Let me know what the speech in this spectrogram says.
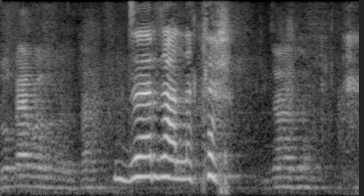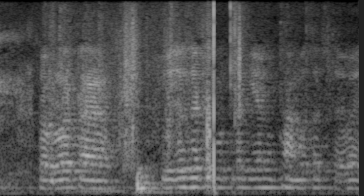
तू काय जर झालं तर. जा जा सगळं टा- तुझ्यासाठी कुठला गेम थांबत असतं वय?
